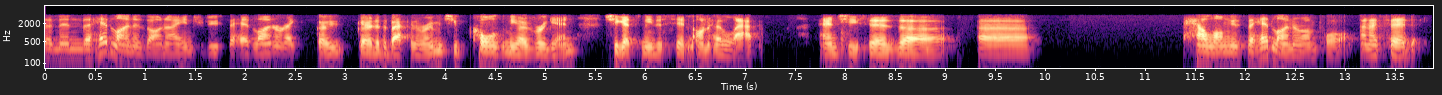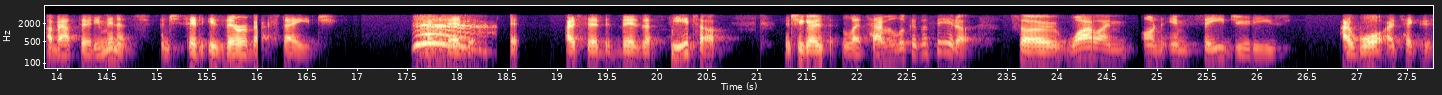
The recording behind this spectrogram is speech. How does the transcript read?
and then the headliner's on. I introduce the headliner. I go go to the back of the room, and she calls me over again. She gets me to sit on her lap, and she says, uh, uh, "How long is the headliner on for?" And I said, "About 30 minutes." And she said, "Is there a backstage?" I said, "I said there's a theater," and she goes, "Let's have a look at the theater." So while I'm on MC duties, I walk, I take this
